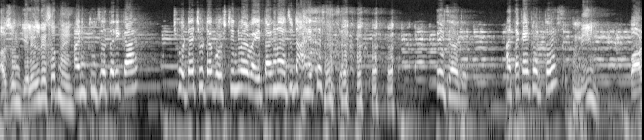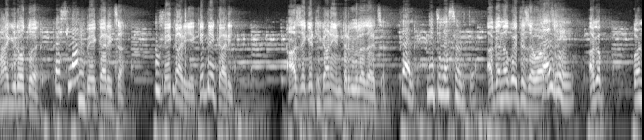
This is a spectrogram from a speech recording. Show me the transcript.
अजून गेलेली दिसत नाही. आणि तुझं तरी काय? छोट्या छोट्या गोष्टींवर वैतागणं अजून आहेतच तुझं. ते जाऊ दे. आता काय करतोयस? मी? पाढा गिरवतोय. कसला? बेकारीचा. बेकारी आहे की बेकारी? आज एके ठिकाणी इंटरव्ह्यूला जायचं चल मी तुला सोडते. अगं नको इथे जवळ चल रे. अगं पण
